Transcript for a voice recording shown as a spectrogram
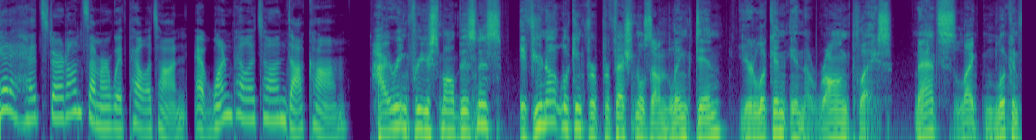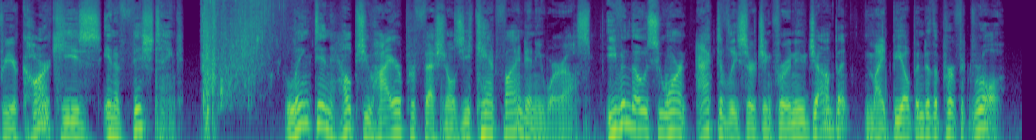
Get a head start on summer with Peloton at onepeloton.com. Hiring for your small business? If you're not looking for professionals on LinkedIn, you're looking in the wrong place. That's like looking for your car keys in a fish tank. LinkedIn helps you hire professionals you can't find anywhere else, even those who aren't actively searching for a new job but might be open to the perfect role.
